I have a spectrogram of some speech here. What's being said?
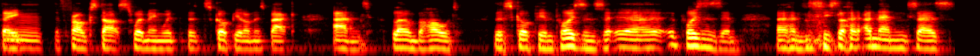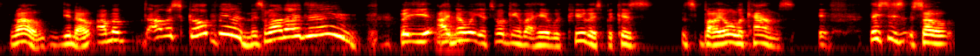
they Mm. the frog starts swimming with the scorpion on his back, and lo and behold, the scorpion poisons uh, poisons him. And he's like, and then says, "Well, you know, I'm a I'm a scorpion. It's what I do." But you, I know what you're talking about here with Pulis because it's by all accounts, if this is so,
